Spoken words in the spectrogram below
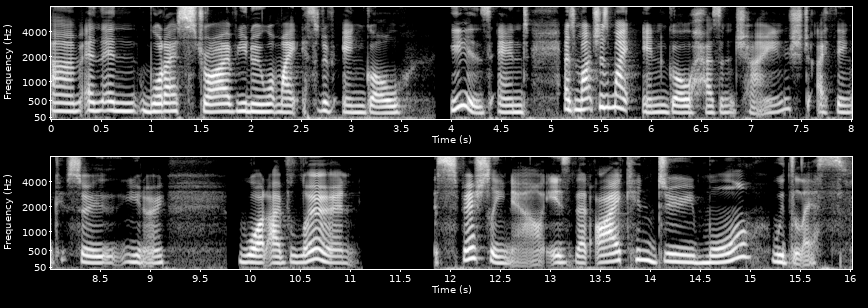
Um, and then what I strive, you know, what my sort of end goal is. And as much as my end goal hasn't changed, I think so, you know, what I've learned, especially now, is that I can do more with less.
